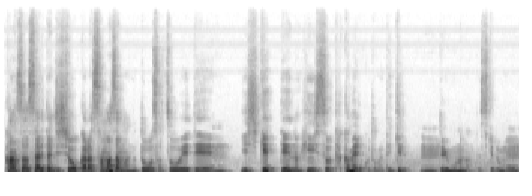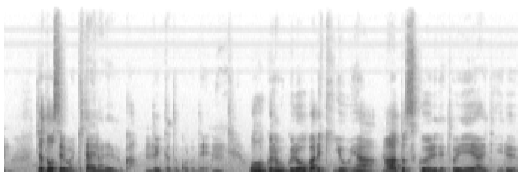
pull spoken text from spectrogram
観察された事象からさまざまな洞察を得て、うん。意思決定の品質を高めることができるうん。というものなんですけども、うん。じゃあどうすれば鍛えられるのかうん。といったところで、うん。多くのグローバル企業やうん。アートスクールで取り入れられている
